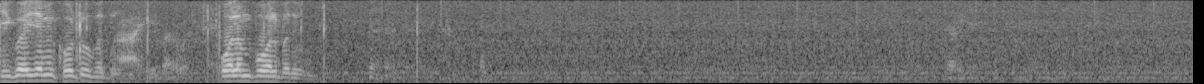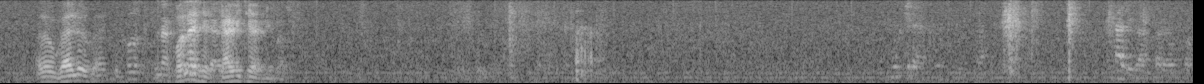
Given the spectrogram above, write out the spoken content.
ઇગોઇઝમ ખોટું બધું હા, એ બરાબર છે. પોલમ પોલ બધું અરે ઉઘાડ્યો. ભલે છે ચાવી છે એમની પાસે ખાલી વાપરવા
